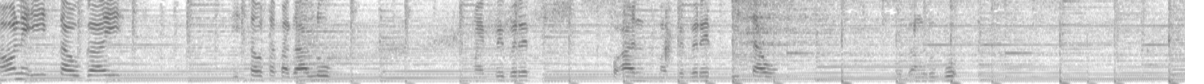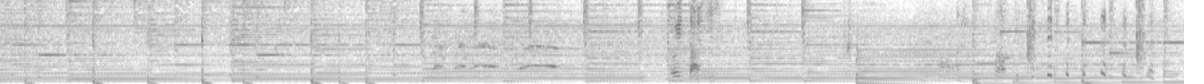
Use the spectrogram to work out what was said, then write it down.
Mao ni isaw guys. Isaw sa Tagalog. My favorite kuan, my favorite isaw. Ug ang dugo. Hoy, tahi. So, na,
